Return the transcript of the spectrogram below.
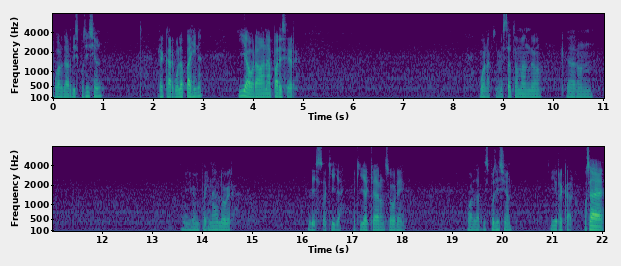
guardar disposición recargo la página y ahora van a aparecer bueno aquí me está tomando quedaron mi página de blogger listo aquí ya aquí ya quedaron sobre guardar disposición y recargo o sea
